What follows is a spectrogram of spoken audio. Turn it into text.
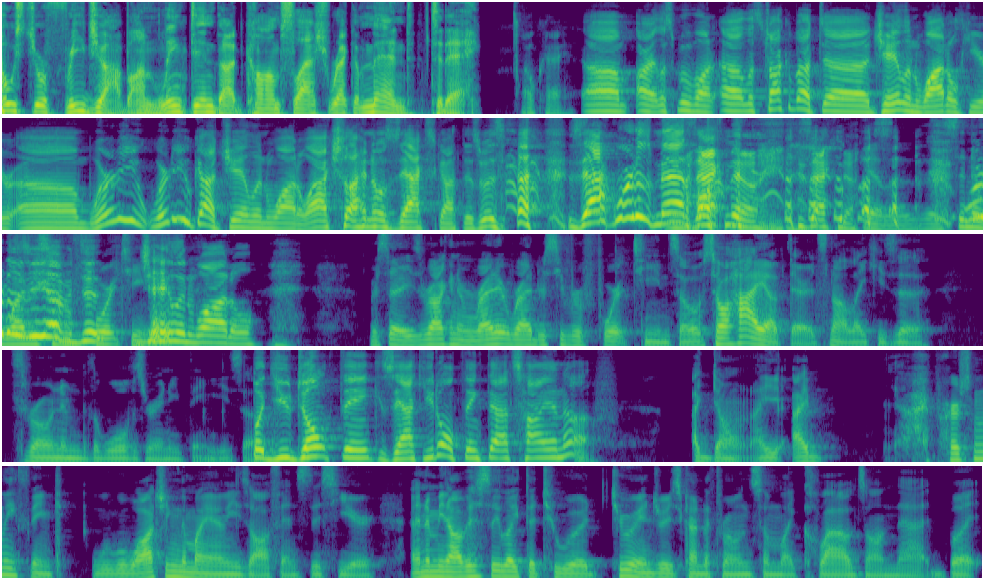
Post your free job on linkedin.com slash recommend today. Okay. Um, all right, let's move on. Uh, let's talk about uh, Jaylen Waddle here. Um, where do you where do you got Jaylen Waddle? Actually, I know Zach's got this. Was Zach? Where does Matt Zach Harmon? knows. Zach knows. Yeah, the- the where does he have receiver 14. Jaylen Waddle? We're sorry, he's rocking him right at wide receiver 14. So so high up there. It's not like he's uh, throwing him to the wolves or anything. He's uh, But you don't think Zach? You don't think that's high enough? I don't. I I I personally think we were watching the Miami's offense this year, and I mean, obviously, like the Tua Tua injuries kind of thrown some like clouds on that, but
